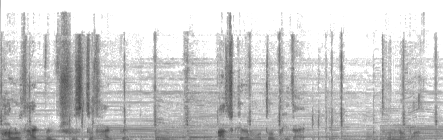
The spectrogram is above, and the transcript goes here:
ভালো থাকবেন, সুস্থ থাকবেন। আজকের মতো বিদায়। ধন্যবাদ।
